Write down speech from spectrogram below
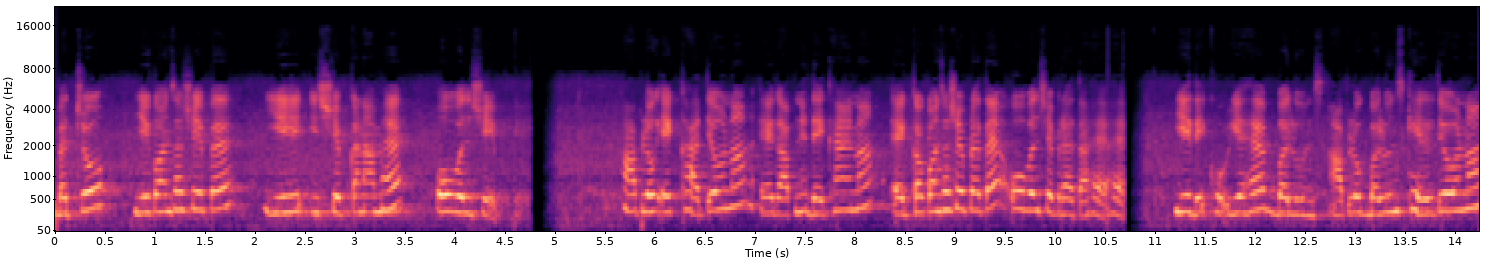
बच्चों, ये कौन सा शेप है? ये इस शेप का नाम है ओवल शेप आप लोग एग खाते हो ना एग आपने देखा है ना एग का कौन सा शेप रहता है? ओवल शेप रहता है। ये देखो, ये है बलून्स आप लोग बलून्स खेलते हो ना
